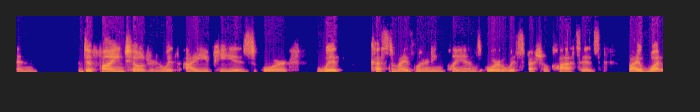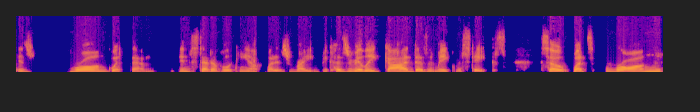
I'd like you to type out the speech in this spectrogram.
and define children with IEPs or with customized learning plans or with special classes by what is wrong with them instead of looking at what is right because really God doesn't make mistakes. So what's wrong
